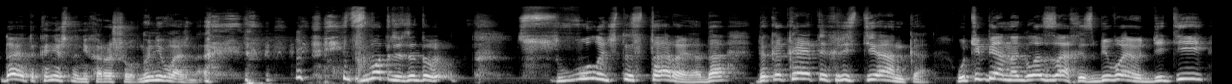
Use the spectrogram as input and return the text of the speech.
да, это, конечно, нехорошо, но неважно. Смотришь и думаешь, сволочь ты старая, да? Да какая ты христианка? У тебя на глазах избивают детей,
